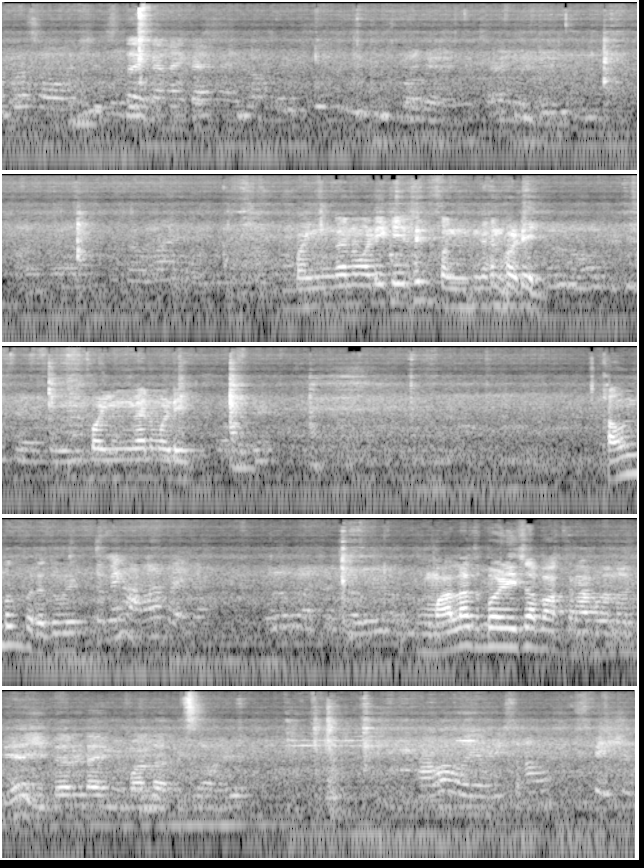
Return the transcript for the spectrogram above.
कसं शिजतंय का नाही काय माहिती. बैंगनवडी केली बैंगनवडी. बैंगनवडी. खाऊन बघ बरं तू मलाच बळीचा बकरा बनवते इतर टाइम मला. हो स्पेशल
